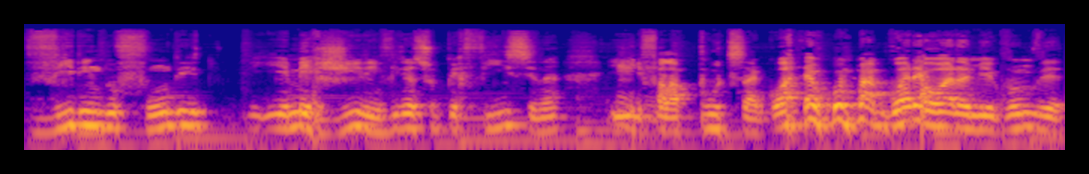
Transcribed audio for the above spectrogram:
virem do fundo e e emergirem, virem à superfície, né? E uhum. falar, putz, agora é, agora é a hora, amigo, vamos ver.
